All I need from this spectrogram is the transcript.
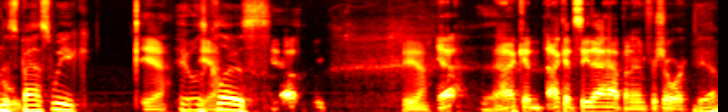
pretty this past week. Yeah, It was yeah, close. Yeah, Yeah, I could I could see that happening for sure. Yeah.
